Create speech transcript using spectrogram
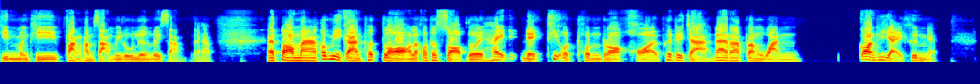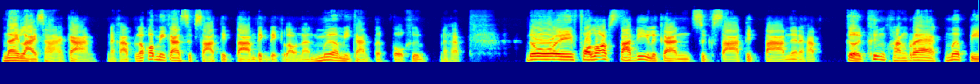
กินบางทีฟังคำสั่งไม่รู้เรื่องด้วยซ้ำนะครับแต่ต่อมาก็มีการทดลองแล้วก็ทดสอบโดยให้เด็กที่อดทนรอคอยเพื่อที่จะได้รับรางวัลก้อนที่ใหญ่ขึ้นเนี่ยในหลายสถานการณ์นะครับ แล้วก็มีการศึกษาติดตามเด็ก ๆ เหล่านั้น เมื่อมีการเติบโตขึ้นนะครับ โดย follow up study หรือการศึกษาติดตามเนี่ยนะครับ เกิดขึ้นครั้งแรกเมื่อปี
